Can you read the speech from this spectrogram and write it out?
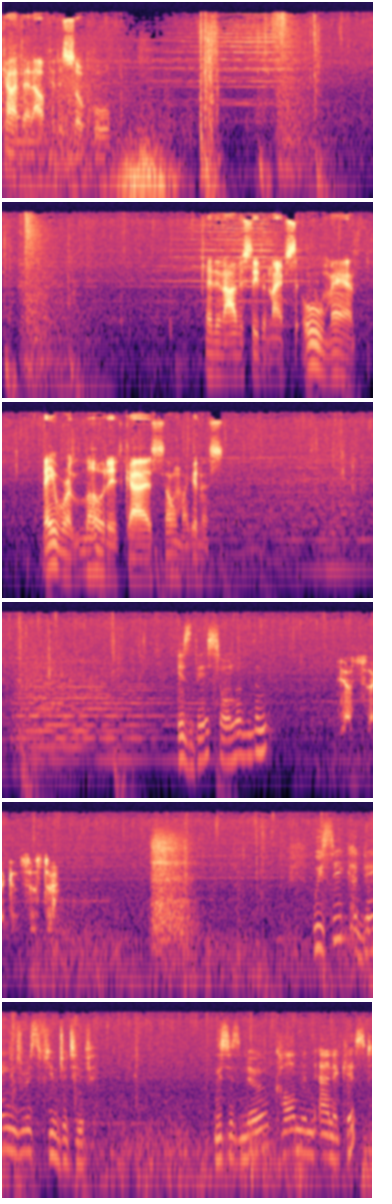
God, that outfit is so cool. And then obviously the knives. Oh man, they were loaded, guys. Oh my goodness. Is this all of them? Yes, second sister. We seek a dangerous fugitive. This is no common anarchist,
